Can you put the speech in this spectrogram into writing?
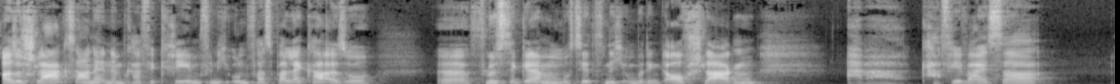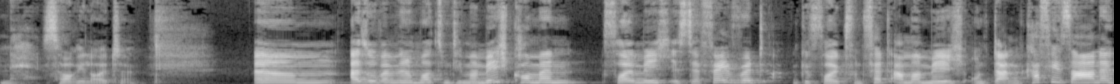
Also Schlagsahne in einem Kaffee Creme finde ich unfassbar lecker, also äh, flüssige, man muss jetzt nicht unbedingt aufschlagen. Aber Kaffeeweißer, nee, sorry Leute. Ähm, also wenn wir nochmal zum Thema Milch kommen, Vollmilch ist der Favorite, gefolgt von fettarmer Milch und dann Kaffeesahne.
